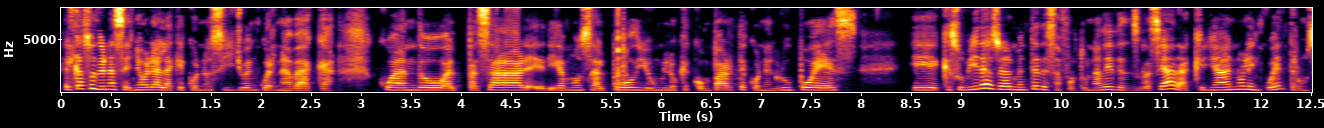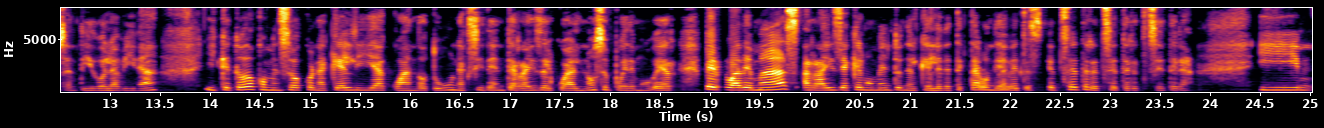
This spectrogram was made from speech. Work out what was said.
el caso de una señora a la que conocí yo en Cuernavaca, cuando al pasar, eh, digamos, al podium, lo que comparte con el grupo es eh, que su vida es realmente desafortunada y desgraciada, que ya no le encuentra un sentido a la vida y que todo comenzó con aquel día cuando tuvo un accidente a raíz del cual no se puede mover, pero además a raíz de aquel momento en el que le detectaron diabetes, etcétera, etcétera, etcétera. Y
